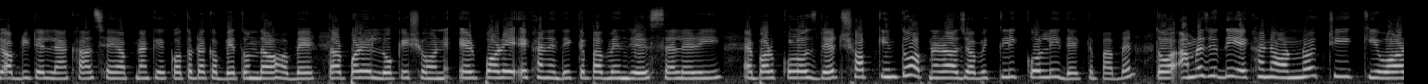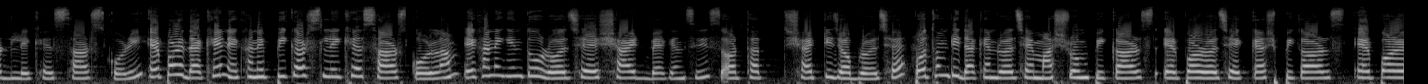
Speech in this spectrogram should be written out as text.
জব ডিটেল লেখা আছে, আপনাকে কত টাকা বেতন দেওয়া হবে, তারপরে লোকেশন এরপরে এখানে দেখতে পাবেন যে স্যালারি এরপর ক্লোজ ডেট সব কিন্তু আপনারা জবে ক্লিক করলেই দেখতে পাবেন। তো আমরা যদি এখানে অন্য একটি কিওয়ার্ড লিখে সার্চ করি, এরপরে দেখেন এখানে পিকার্স লিখে সার্চ করলাম, এখানে কিন্তু রয়েছে ষাট ভ্যাকেন্সিস অর্থাৎ ষাটটি জব রয়েছে। প্রথমটি দেখেন রয়েছে মাশরুম পিকার্স এরপর রয়েছে ক্যাশ পিকার্স এরপরে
